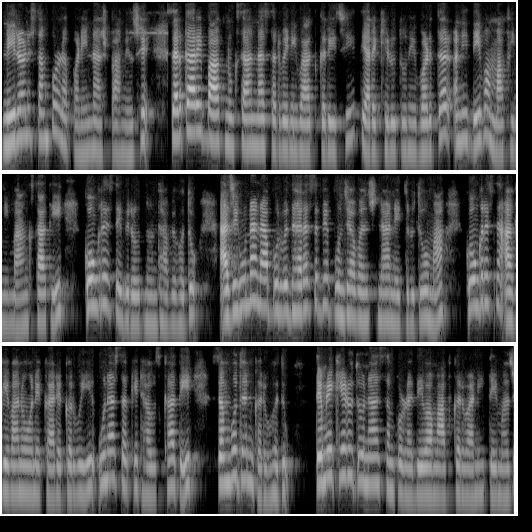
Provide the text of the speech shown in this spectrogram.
નિરણ સંપૂર્ણપણે નાશ પામ્યું છે. સરકારે પાક નુકસાનના સર્વેની વાત કરી છે, ત્યારે ખેડૂતોને વળતર અને દેવા માફીની માંગ સાથે કોંગ્રેસે વિરોધ નોંધાવ્યો હતો. આજે ઉનાના પૂર્વ ધારાસભ્ય પૂંજા વંશના નેતૃત્વમાં કોંગ્રેસના આગેવાનો અને કાર્યકરોએ ઉના સર્કિટ હાઉસ ખાતે સંબોધન કર્યું હતું. તેમણે ખેડૂતોના સંપૂર્ણ દેવા માફ કરવાની તેમજ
